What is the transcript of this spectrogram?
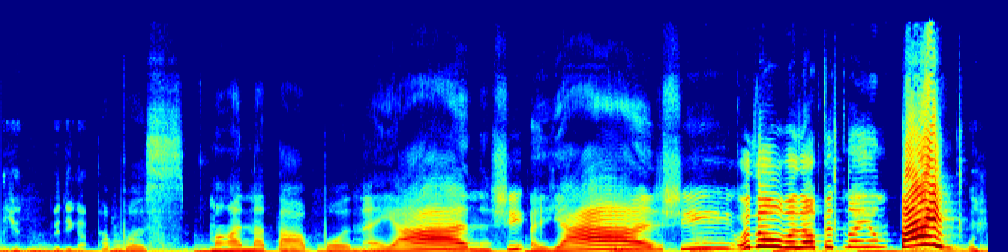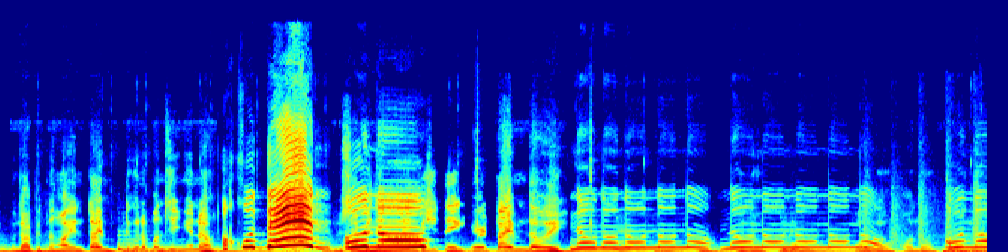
Ayun, pwede nga. Tapos, mga natapon. Ayan. She, ayan. She. Oh no, malapit na yung time. Uy, malapit na nga yung time. Hindi ko napansin yun ah. Ako din. Oh Sabi no. no. kasi take your time daw eh. No, no, no, no, no. No, no, no, no, no. Oh no, oh no. Oh no.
